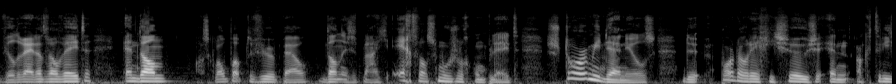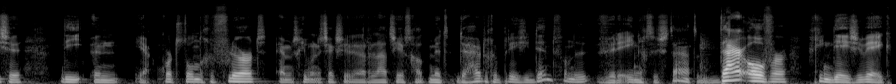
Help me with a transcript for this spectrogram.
Wilden wij dat wel weten? En dan als kloppen op de vuurpijl, dan is het plaatje echt wel smoezelig compleet. Stormy Daniels, de pornoregisseuse en actrice die een ja, kortstondige flirt en misschien wel een seksuele relatie heeft gehad met de huidige president van de Verenigde Staten. Daarover ging deze week.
